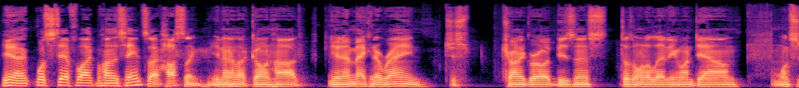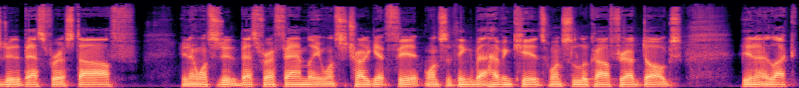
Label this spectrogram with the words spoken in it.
you know, what's Steph like behind the scenes? Like hustling, you know, like going hard, you know, making it rain, just trying to grow a business, doesn't want to let anyone down, wants to do the best for her staff, you know, wants to do the best for our family, wants to try to get fit, wants to think about having kids, wants to look after our dogs. You know, like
